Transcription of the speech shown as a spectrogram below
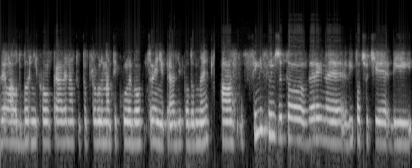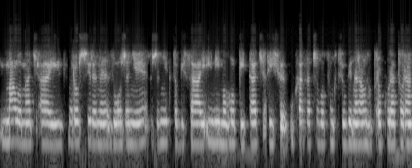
veľa odborníkov práve na túto problematiku, lebo to je nepravdepodobné. A si myslím, že to verejné vypočutie by malo mať mať aj rozšírené zloženie, že niekto by sa aj iný mohol pýtať tých uchádzačov o funkciu generálneho prokurátora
